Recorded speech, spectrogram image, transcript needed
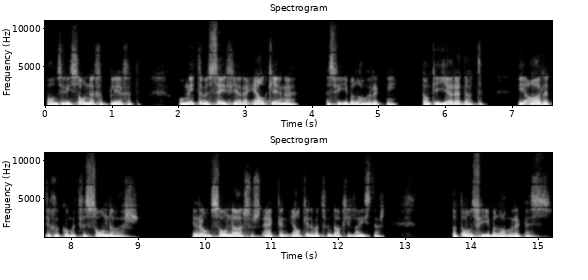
waar ons hierdie sonde gepleeg het om nie te besef Here elkeen is vir U belangrik nie. Dankie Here dat U aarde toe gekom het vir sondaars. Here om sondaars soos ek en elkeen wat vandag hier luister dat ons vir U belangrik is.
